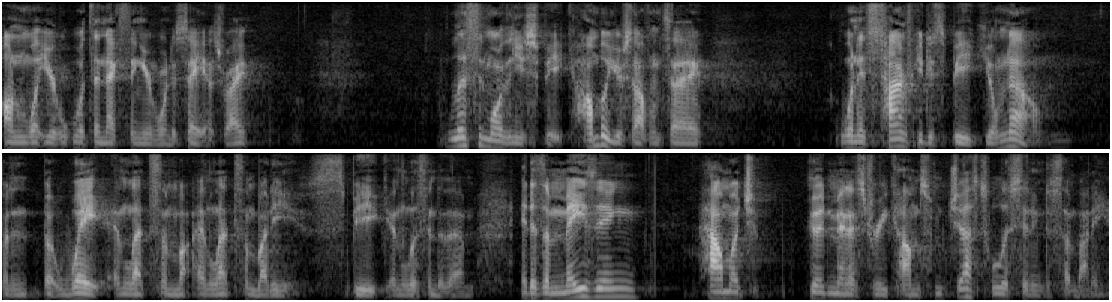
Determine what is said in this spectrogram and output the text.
on what, you're, what the next thing you're going to say is, right? Listen more than you speak. Humble yourself and say, when it's time for you to speak, you'll know. But, but wait and let, some, and let somebody speak and listen to them. It is amazing how much good ministry comes from just listening to somebody.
